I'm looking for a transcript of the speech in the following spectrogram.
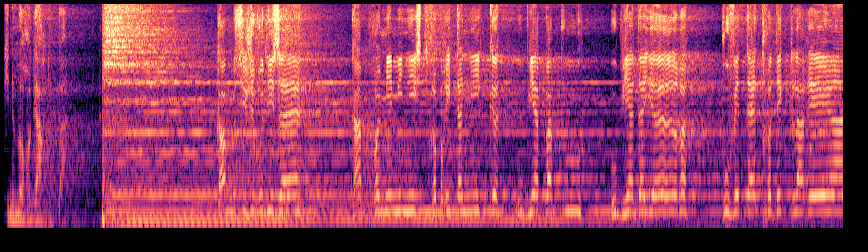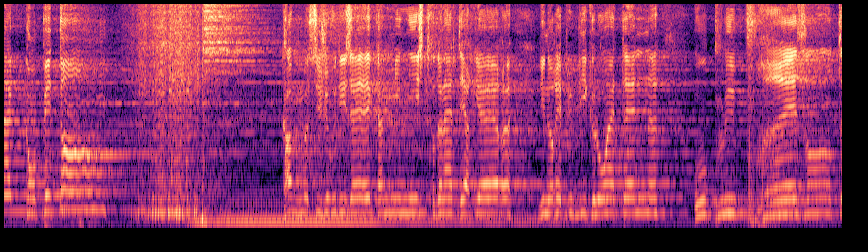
qui ne me regardent pas. Comme si je vous disais qu'un Premier ministre britannique, ou bien papou, ou bien d'ailleurs, pouvait être déclaré incompétent. Comme si je vous disais qu'un ministre de l'Intérieur d'une république lointaine ou plus présente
